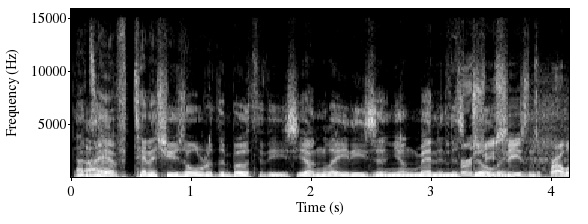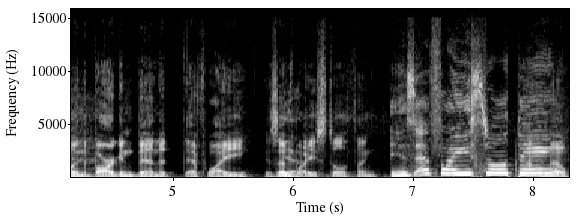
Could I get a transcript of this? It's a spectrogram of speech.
That's I a- have tennis shoes older than both of these young ladies and young men in this First building. few seasons are probably in the bargain bin at FYE. Is Yeah. FYE still a thing? Is FYE still a thing? I don't know.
